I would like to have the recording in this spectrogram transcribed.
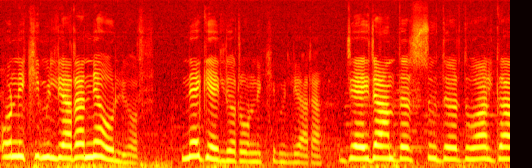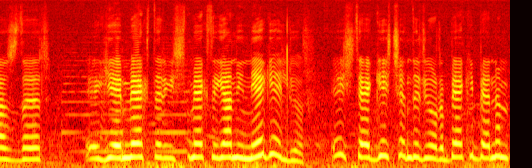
12 milyara ne oluyor? Ne geliyor 12 milyara? Ceyrandır, sudur, doğalgazdır, e, yemektir, içmektir. Yani ne geliyor? İşte geçindiriyorum. Belki benim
